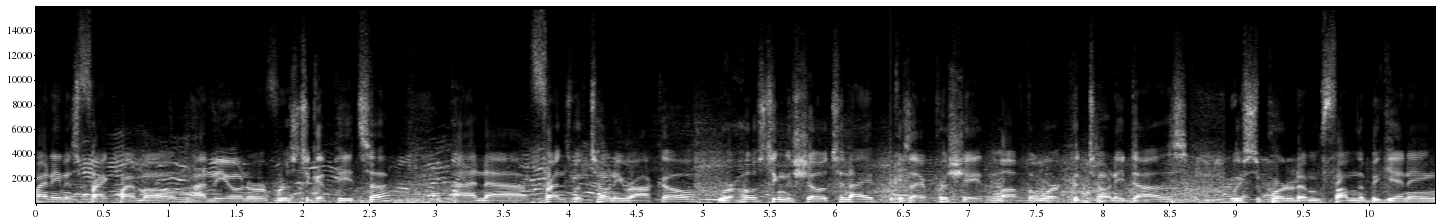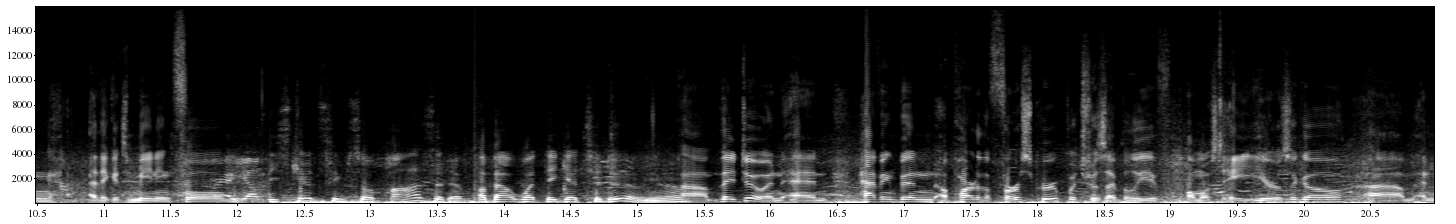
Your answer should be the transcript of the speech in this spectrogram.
My name is Frank Maimone. I'm the owner of Rustica Pizza and uh, friends with Tony Rocco. We're hosting the show tonight because I appreciate and love the work that Tony does. We've supported him from the beginning. I think it's meaningful. These kids seem so positive about what they get to do, you know? Um, they do, and, and having been a part of the first group, which was I believe almost eight years ago, um, and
